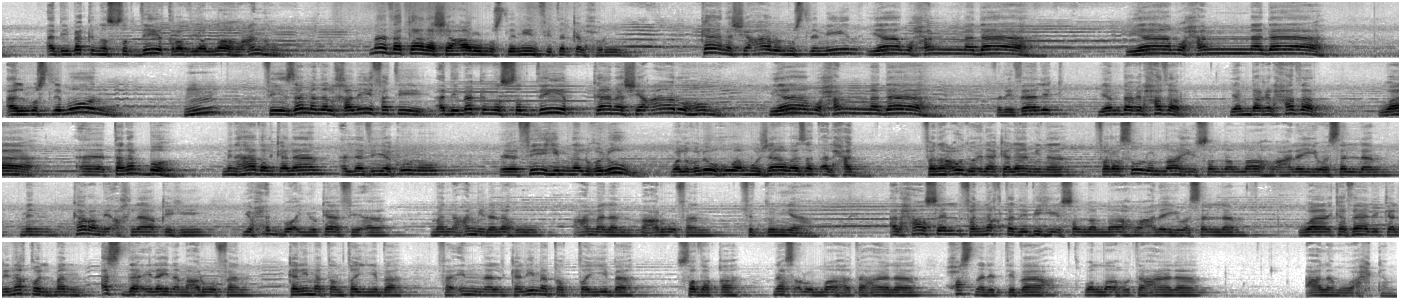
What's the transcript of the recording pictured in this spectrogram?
أبي بكر الصديق رضي الله عنه. ماذا كان شعار المسلمين في تلك الحروب؟ كان شعار المسلمين يا محمداه يا محمداه المسلمون في زمن الخليفة أبي بكر الصديق كان شعارهم يا محمداه فلذلك ينبغي الحذر ينبغي الحذر والتنبه من هذا الكلام الذي يكون فيه من الغلو والغلو هو مجاوزة الحد. فنعود إلى كلامنا. فرسول الله صلى الله عليه وسلم من كرم أخلاقه يحب أن يكافئ من عمل له عملا معروفا في الدنيا. الحاصل فلنقتدي به صلى الله عليه وسلم وكذلك لنقل من أسدى إلينا معروفا كلمة طيبة فإن الكلمة الطيبة صدقة. نسأل الله تعالى حسن الاتباع والله تعالى أعلم وأحكم.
